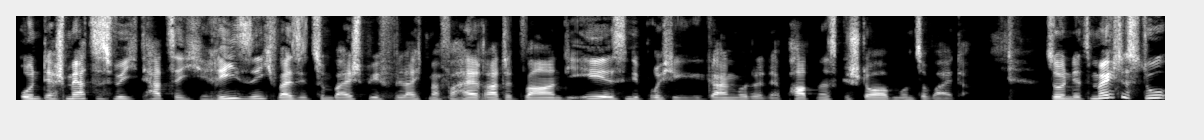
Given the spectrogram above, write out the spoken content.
und der Schmerz ist wirklich tatsächlich riesig, weil sie zum Beispiel vielleicht mal verheiratet waren, die Ehe ist in die Brüche gegangen oder der Partner ist gestorben und so weiter. So, und jetzt möchtest du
